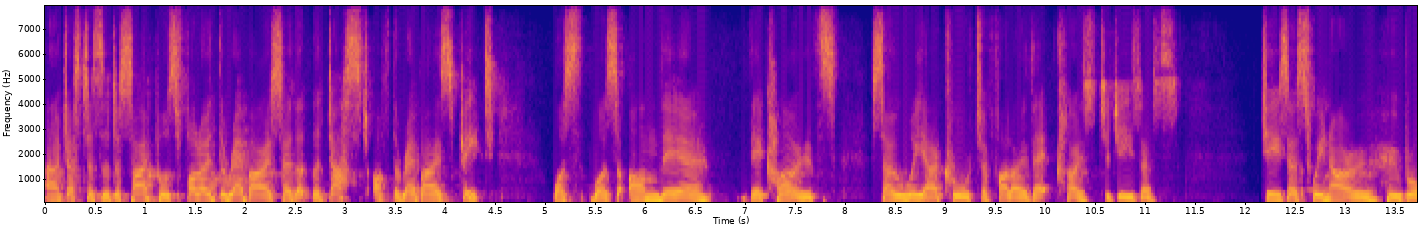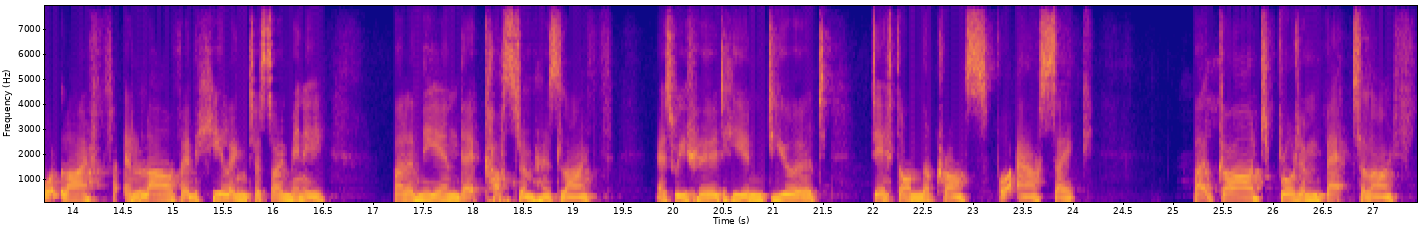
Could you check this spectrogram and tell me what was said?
uh, just as the disciples followed the rabbi so that the dust of the rabbis' feet was, was on their, their clothes. So we are called to follow that close to Jesus. Jesus, we know, who brought life and love and healing to so many, But in the end, that cost him his life. As we heard, he endured death on the cross for our sake. But God brought him back to life.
